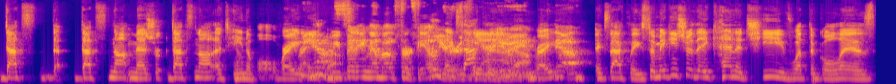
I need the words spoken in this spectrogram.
that's that's not measure that's not attainable, right? right. Yeah, We've, setting them up for failure. Exactly. Yeah. Right. Yeah. Exactly. So making sure they can achieve what the goal is,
